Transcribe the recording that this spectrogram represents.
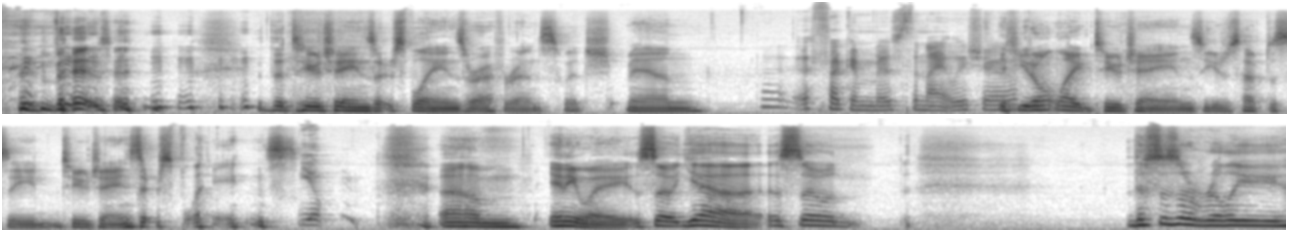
but the Two Chains explains reference, which man, I fucking missed the nightly show. if you don't like Two Chains, you just have to see Two Chains explains. yep. Um. Anyway, so yeah, so this is a really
